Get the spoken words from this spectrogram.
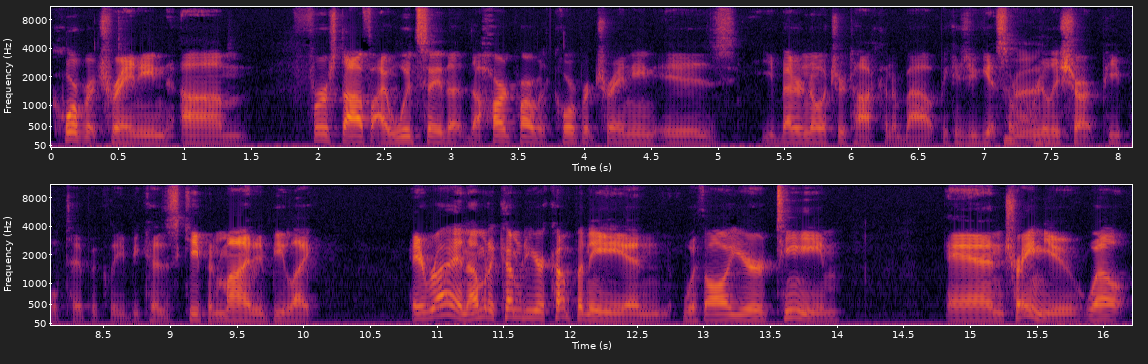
corporate training, um, first off, I would say that the hard part with corporate training is you better know what you're talking about because you get some Right. really sharp people typically. Because keep in mind, it'd be like, hey, Ryan, I'm going to come to your company and with all your team and train you. Well,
